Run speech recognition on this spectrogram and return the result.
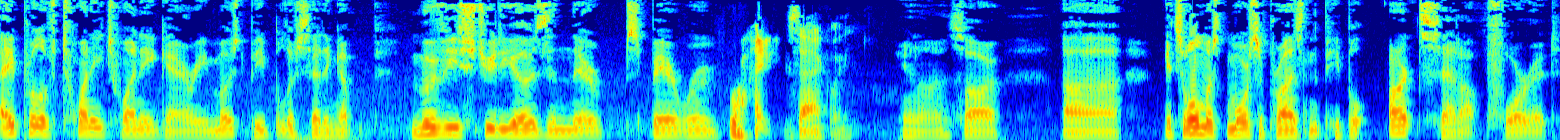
April of 2020, Gary, most people are setting up movie studios in their spare room. Right, exactly. You know, so uh, it's almost more surprising that people aren't set up for it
